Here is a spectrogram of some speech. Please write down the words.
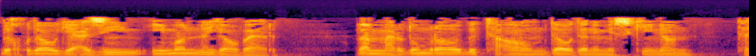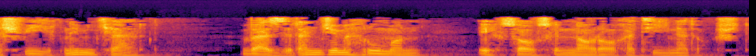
به خدای عظیم ایمان نیاورد و مردم را به تعام دادن مسکینان تشویق نمی کرد و از رنج محرومان احساس ناراحتی نداشت.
